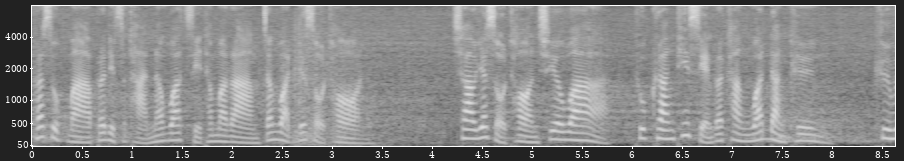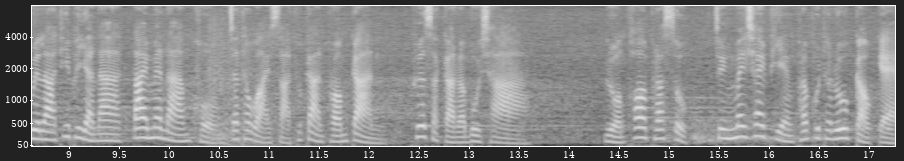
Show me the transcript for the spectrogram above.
พระสุขมาประดิษฐานณวัดศรีธรรมราม จังหวัดยโสธร ชาวยโสธรเชื่อว่าทุกครั้งที่เสียงระฆังวัดดังขึ้น คือเวลาที่พญานาคใต้แม่น้ำโขงจะถวายสาธุการพร้อมกันเพื่อสักการบูชา หลวงพ่อพระสุขจึงไม่ใช่เพียงพระพุทธรูปเก่าแก่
